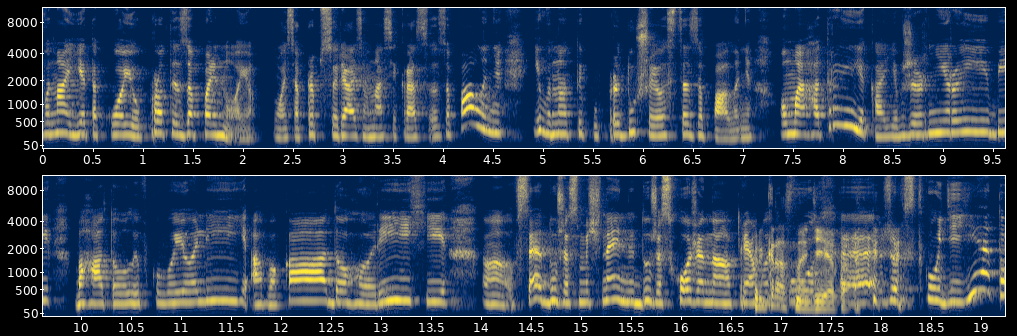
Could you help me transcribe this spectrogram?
вона є такою протизапальною. Ось, а при псоріазі в нас якраз запалення, і вона, типу, придушує ось це запалення. Омега-3, яка є в жирній рибі, багато оливкової олії, авокадо, горіхи. Е, Все дуже смачне і не дуже схоже на прямо Прекрасна таку дієта. е, жорстку дієту.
